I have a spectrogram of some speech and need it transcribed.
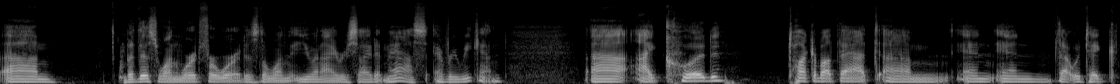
Um, but this one, word for word, is the one that you and I recite at Mass every weekend. Uh, I could talk about that, um, and and that would take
